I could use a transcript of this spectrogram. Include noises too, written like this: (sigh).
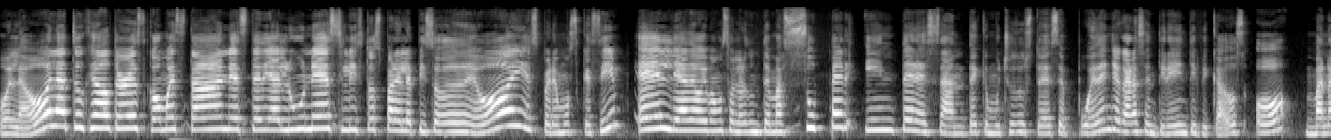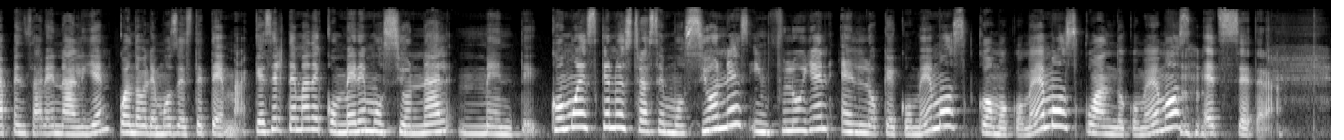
Hola, hola, tu Helters, ¿cómo están? Este día lunes, ¿listos para el episodio de hoy? Esperemos que sí. El día de hoy vamos a hablar de un tema súper interesante que muchos de ustedes se pueden llegar a sentir identificados o van a pensar en alguien cuando hablemos de este tema, que es el tema de comer emocionalmente. ¿Cómo es que nuestras emociones influyen en lo que comemos, cómo comemos, cuándo comemos, (laughs) etcétera?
